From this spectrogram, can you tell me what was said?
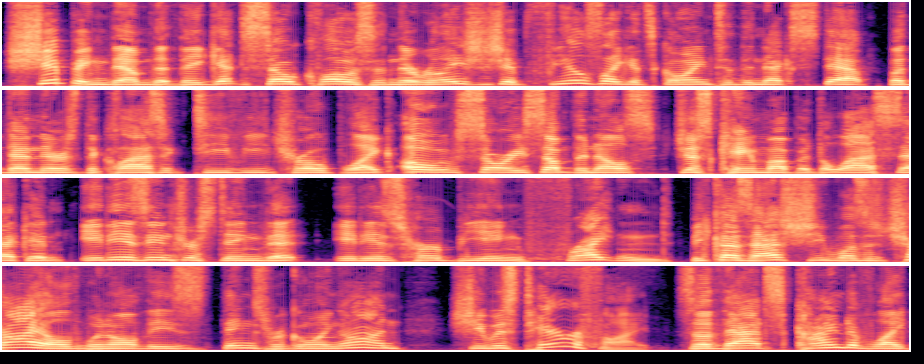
shipping them that they get so close and their relationship feels like it's going to the next step. But then there's the classic TV trope like, oh, sorry, something else just came up at the last second. It is interesting that it is her being frightened because as she was a child when all these things were going on, she was terrified. So that's kind of like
